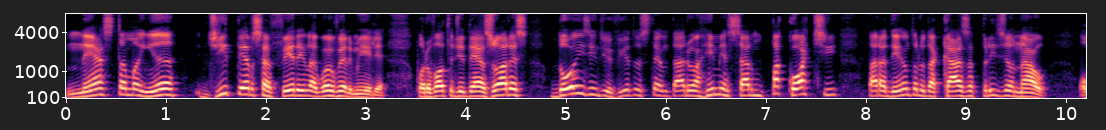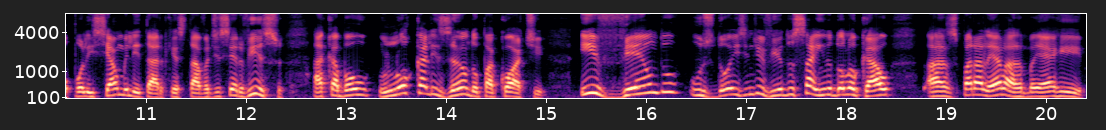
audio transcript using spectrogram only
nesta manhã de terça-feira em Lagoa Vermelha. Por volta de 10 horas, dois indivíduos tentaram arremessar um pacote para dentro da casa prisional. O policial militar que estava de serviço acabou localizando o pacote e vendo os dois indivíduos saindo do local, as paralelas BR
